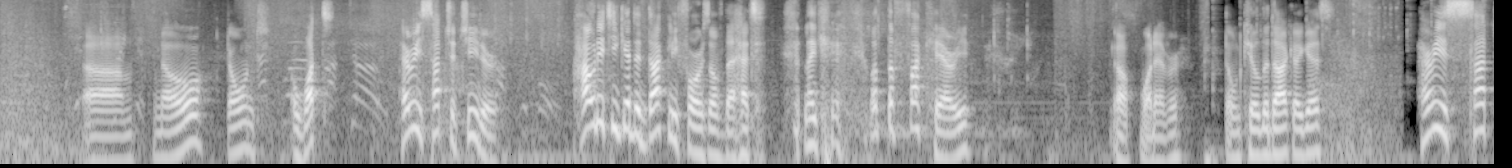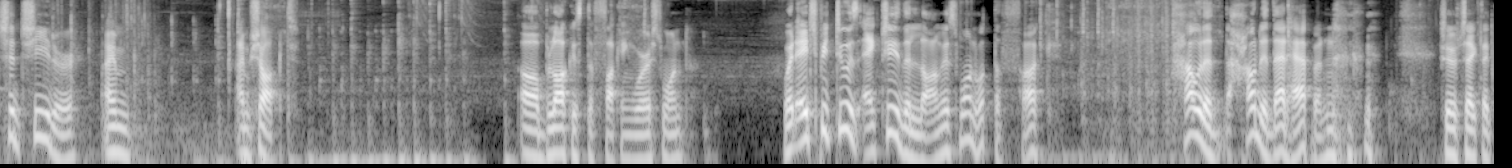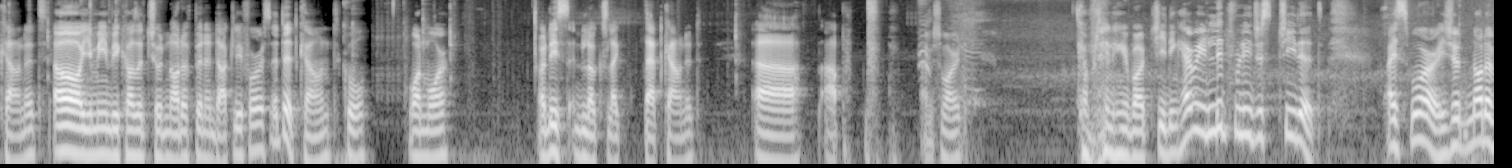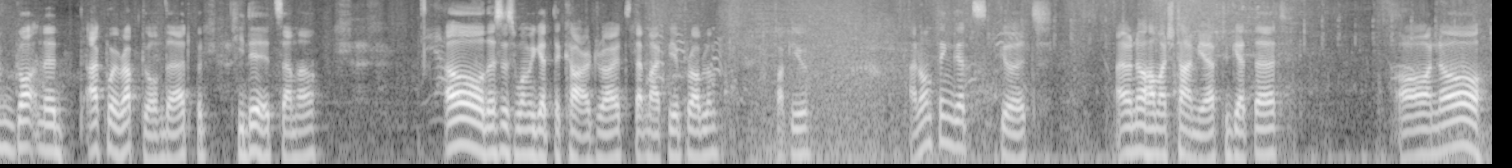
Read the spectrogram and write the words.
Um, no, don't. Oh, what? Harry's such a cheater. How did he get the Ducklifors of that? like, what the fuck, Harry? Oh, whatever. Don't kill the duck, I guess. Harry is such a cheater. I'm... I'm shocked. Oh, block is the fucking worst one. Wait, HP2 is actually the longest one? What the fuck? How did how did that happen? should have checked that counted. Oh, you mean because it should not have been a Ducklifors? It did count. Cool. One more. Or at least it looks like that counted. Uh, up. I'm smart. Complaining about cheating. Harry literally just cheated. I swear, he should not have gotten an Aqua Eructo of that, but he did somehow. Oh, this is when we get the card, right? That might be a problem. Fuck you. I don't think that's good. I don't know how much time you have to get that. Oh no!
